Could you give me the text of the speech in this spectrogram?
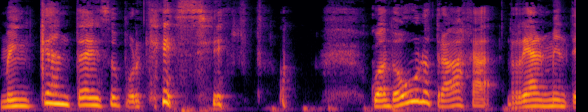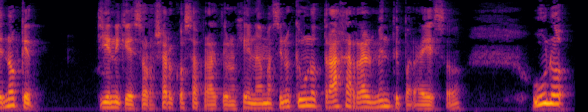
Me encanta eso porque es cierto. Cuando uno trabaja realmente, no que tiene que desarrollar cosas para la tecnología y nada más, sino que uno trabaja realmente para eso, uno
